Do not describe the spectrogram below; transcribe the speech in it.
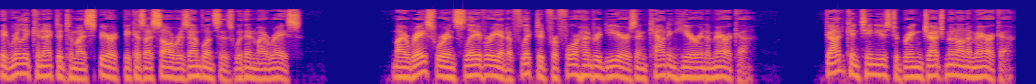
it really connected to my spirit because I saw resemblances within my race. My race were in slavery and afflicted for 400 years and counting here in America. God continues to bring judgment on America.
